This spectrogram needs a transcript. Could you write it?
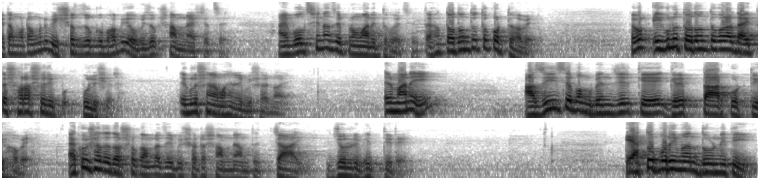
এটা মোটামুটি বিশ্বাসযোগ্যভাবেই অভিযোগ সামনে এসেছে। আমি বলছি না যে প্রমাণিত হয়েছে এখন তদন্ত তো করতে হবে। এবং এগুলো তদন্ত করার দায়িত্ব সরাসরি পুলিশের। এগুলো সেনাবাহিনীর বিষয় নয়। এর মানে আজিজ এবং বেনজিরকে গ্রেপ্তার করতেই হবে। একই সাথে দর্শক, আমরা যে বিষয়টা সামনে আনতে চাই জরুরি ভিত্তিতে। এত পরিমাণ দুর্নীতি,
